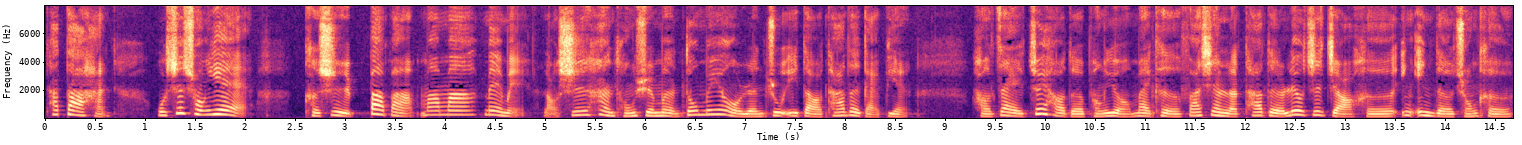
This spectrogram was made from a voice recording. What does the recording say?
他大喊：“我是虫耶！”可是爸爸妈妈、妹妹、老师和同学们都没有人注意到他的改变。好在最好的朋友麦克发现了他的六只脚和硬硬的虫壳。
